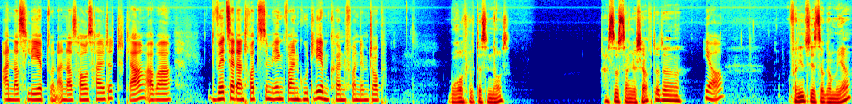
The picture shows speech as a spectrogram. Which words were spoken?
anders lebt und anders haushaltet, klar, aber du willst ja dann trotzdem irgendwann gut leben können von dem Job. Worauf läuft das hinaus? Hast du es dann geschafft oder Ja. verdienst du jetzt sogar mehr?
